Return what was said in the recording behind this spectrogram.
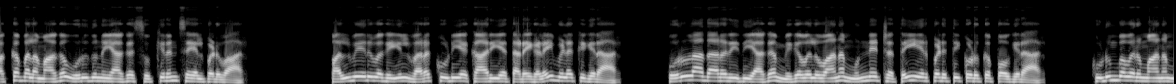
பக்கபலமாக உறுதுணையாக சுக்கிரன் செயல்படுவார். பல்வேறு வகையில் வரக்கூடிய காரிய தடைகளை விளக்குகிறார். பொருளாதார ரீதியாக மிக வலுவான முன்னேற்றத்தை ஏற்படுத்திக் கொடுக்கப் போகிறார். குடும்ப வருமானம்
